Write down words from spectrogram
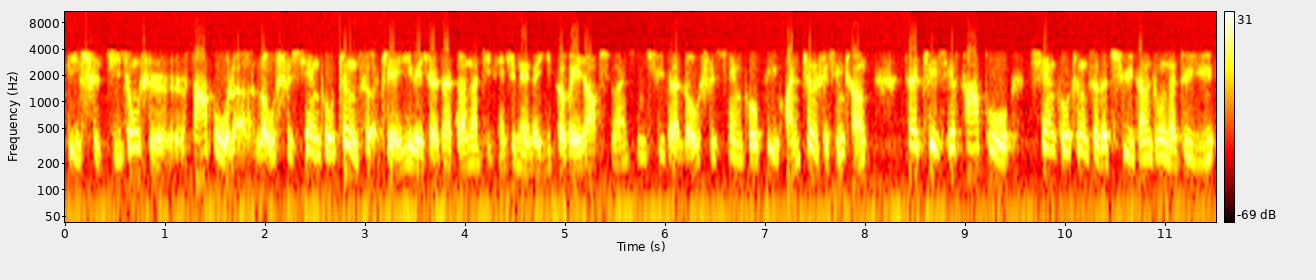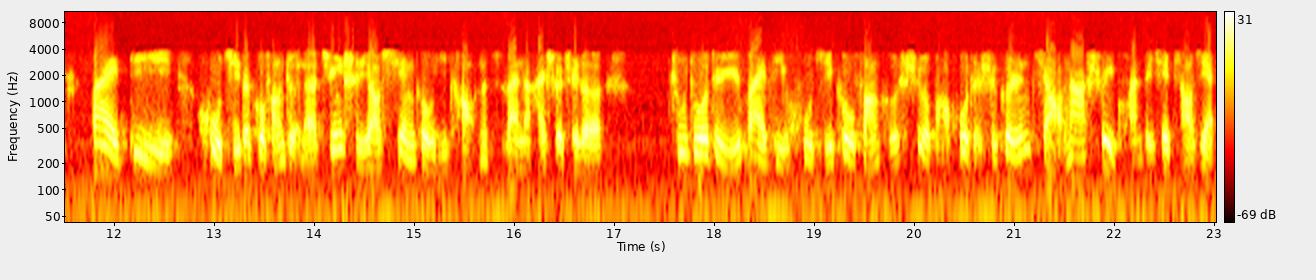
地市集中是发布了楼市限购政策，这也意味着在短短几天之内的一个围绕雄安新区的楼市限购闭环正式形成。在这些发布限购政策的区域当中呢，对于外地户籍的购房者呢，均是要限购一套。那此外呢，还设置了诸多对于外地户籍购房和社保或者是个人缴纳税款的一些条件。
